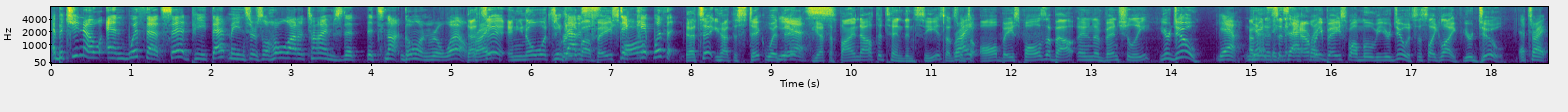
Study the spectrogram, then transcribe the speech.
And but you know, and with that said, Pete, that means there's a whole lot of times that it's not going real well. That's right? it. And you know what's You great about stick it with it. That's it. You have to stick with Yes. it. You have to find out the tendencies. That's Right. what all baseball is about. And eventually, you're due. Yeah, I mean, it's exactly. in every baseball movie. You're due. It's just like life. You're due. That's right.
